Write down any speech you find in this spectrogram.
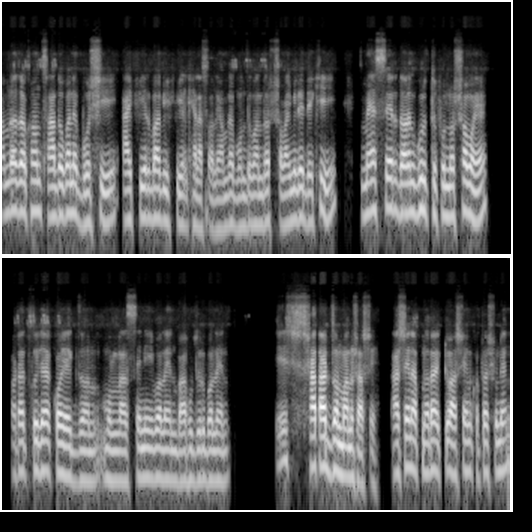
আমরা যখন চা দোকানে বসি, আইপিএল বা বিপিএল খেলা চলে। আমরা বন্ধু-বান্ধব সবাই মিলে দেখি ম্যাচের ধরেন গুরুত্বপূর্ণ সময়ে হঠাৎ কইরা কয়েকজন মোল্লা শ্রেণি বলেন বা হুজুর বলেন, এই ৭-৮ জন মানুষ আসে। আসেন আপনারা একটু আসেন, কথা শুনেন।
